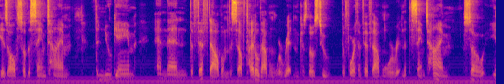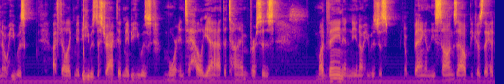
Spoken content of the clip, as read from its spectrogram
is also the same time the new game and then the fifth album, the self-titled album were written because those two the fourth and fifth album were written at the same time. So, you know, he was I felt like maybe he was distracted, maybe he was more into Hellyeah at the time versus Mudvayne and you know, he was just you know, banging these songs out because they had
